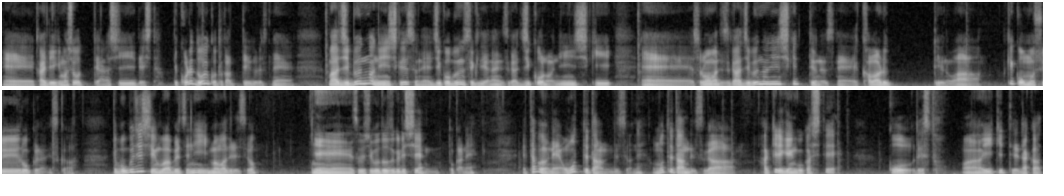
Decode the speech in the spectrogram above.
えー、変えていきましょうって話でした。でこれどういうことかっていうとですねまあ自分の認識ですよね。自己分析ではないんですが自己の認識、えー、そのままですが自分の認識っていうのはですね変わるっていうのは結構面白くないですか？で僕自身は別に今までですよ、えー、そういう仕事作り支援とかね。多分ね思ってたんですよね。思ってたんですがはっきり言語化してこうですと、まあ、言い切ってなかっ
